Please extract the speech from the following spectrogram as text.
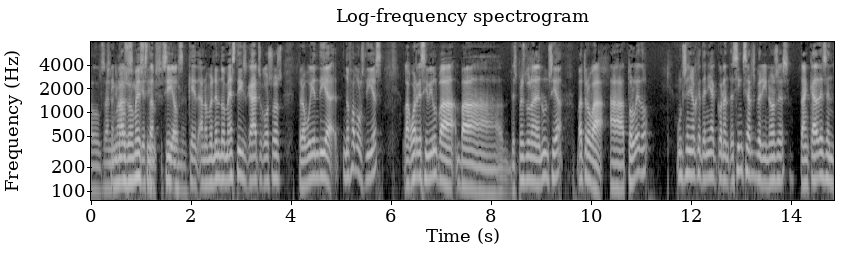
els animals... animals domèstics, Que estan, sí, els que anomenem domèstics, gats, gossos, però avui en dia, no fa molts dies, la Guàrdia Civil va, va després d'una denúncia, va trobar a Toledo un senyor que tenia 45 serps verinoses tancades en,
